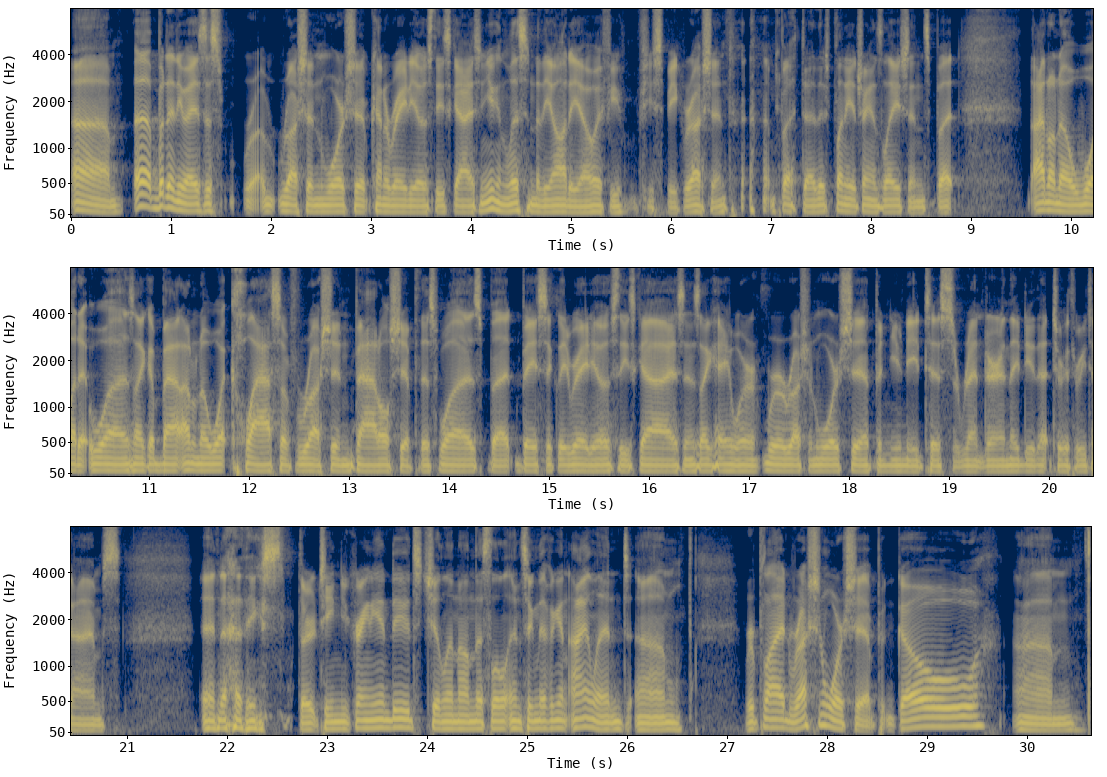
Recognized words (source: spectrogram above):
um, uh, but anyways, this R- Russian warship kind of radios these guys, and you can listen to the audio if you if you speak Russian, but uh, there's plenty of translations, but I don't know what it was like about I don't know what class of Russian battleship this was, but basically radios these guys and it's like, hey, we're we're a Russian warship and you need to surrender, and they do that two or three times. And uh, these thirteen Ukrainian dudes chilling on this little insignificant island um, replied, "Russian warship, go." Um,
